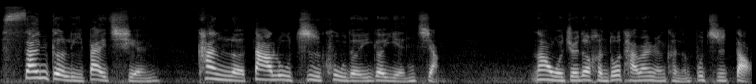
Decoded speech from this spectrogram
三个礼拜前看了大陆智库的一个演讲，那我觉得很多台湾人可能不知道，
